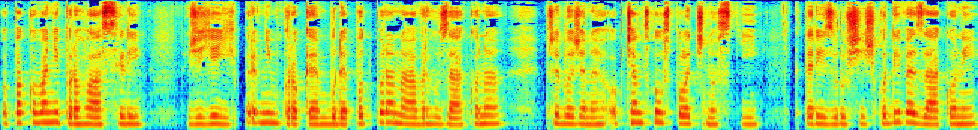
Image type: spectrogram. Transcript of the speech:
opakovaně prohlásili, že jejich prvním krokem bude podpora návrhu zákona předloženého občanskou společností, který zruší škodlivé zákony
